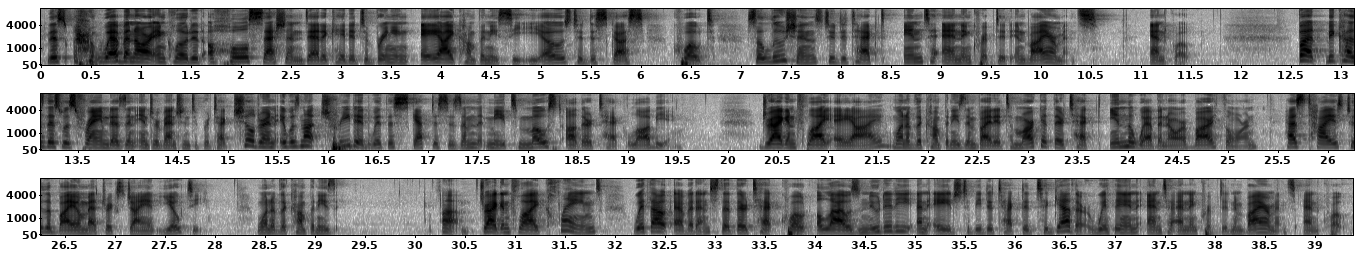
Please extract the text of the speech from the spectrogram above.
This webinar included a whole session dedicated to bringing AI company CEOs to discuss quote, solutions to detect end-to-end encrypted environments, end quote. But because this was framed as an intervention to protect children, it was not treated with the skepticism that meets most other tech lobbying. Dragonfly AI, one of the companies invited to market their tech in the webinar by Thorn, has ties to the biometrics giant Yoti. One of the companies, uh, Dragonfly claimed without evidence that their tech, quote, allows nudity and age to be detected together within end-to-end encrypted environments, end quote.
